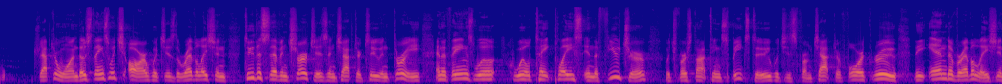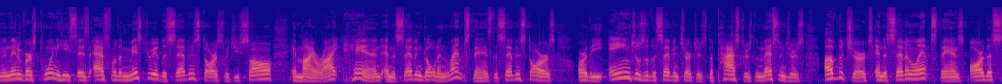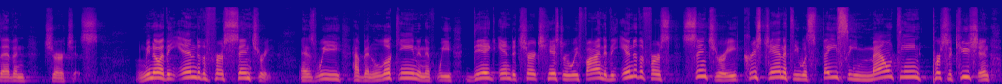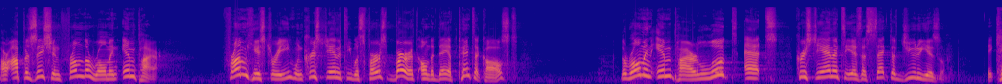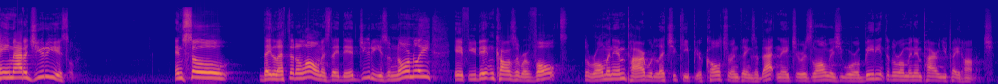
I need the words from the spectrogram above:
chapter 1, those things which are, which is the revelation to the seven churches in chapter 2 and 3, and the things will, will take place in the future, which verse 19 speaks to, which is from chapter 4 through the end of Revelation. And then in verse 20, he says, As for the mystery of the seven stars which you saw in my right hand, and the seven golden lampstands, the seven stars are the angels of the seven churches, the pastors, the messengers of the church, and the seven lampstands are the seven churches. And we know at the end of the first century, as we have been looking, and if we dig into church history, we find at the end of the first century, Christianity was facing mounting persecution or opposition from the Roman Empire. From history, when Christianity was first birthed on the day of Pentecost, the Roman Empire looked at Christianity as a sect of Judaism. It came out of Judaism. And so they left it alone as they did Judaism. Normally, if you didn't cause a revolt, the Roman Empire would let you keep your culture and things of that nature as long as you were obedient to the Roman Empire and you paid homage.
